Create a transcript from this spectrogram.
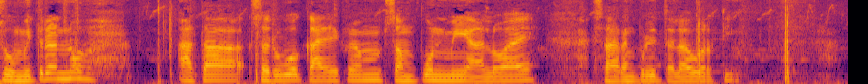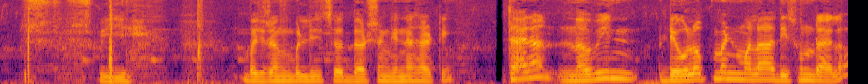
सो मित्रांनो आता सर्व कार्यक्रम संपून मी आलो आहे सारंगपुरी तलावरती श्री बजरंगबलीचं दर्शन घेण्यासाठी. त्याला नवीन डेव्हलपमेंट मला दिसून राहिलं.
